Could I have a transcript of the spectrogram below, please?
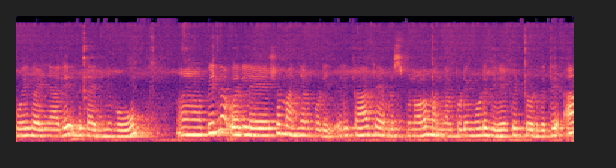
പോയി കഴിഞ്ഞാൽ ഇത് കരിഞ്ഞു പോവും. പിന്നെ ഒരു ലേശം മഞ്ഞൾപ്പൊടി ഒരു കാ ടേബിൾ സ്പൂണോളം മഞ്ഞൾപ്പൊടിയും കൂടി ഇതിലേക്ക് ഇട്ട് കൊടുത്തിട്ട് ആ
